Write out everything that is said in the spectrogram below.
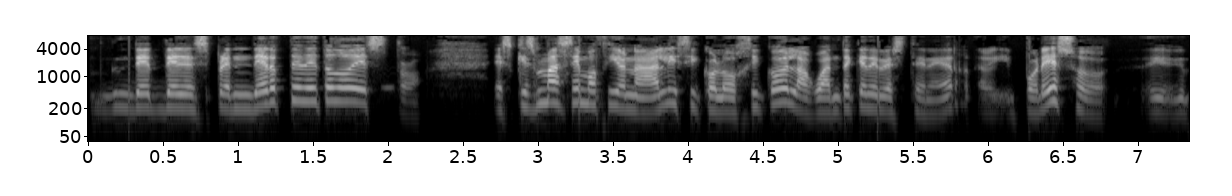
de, desprenderte de todo esto es que es más emocional y psicológico el aguante que debes tener. Y por eso eh,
